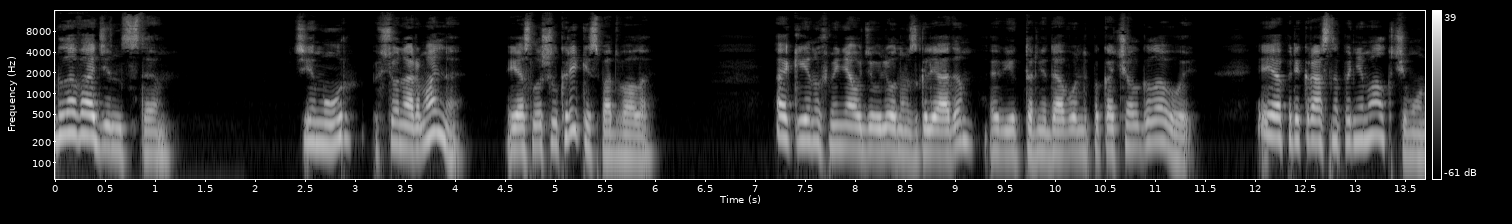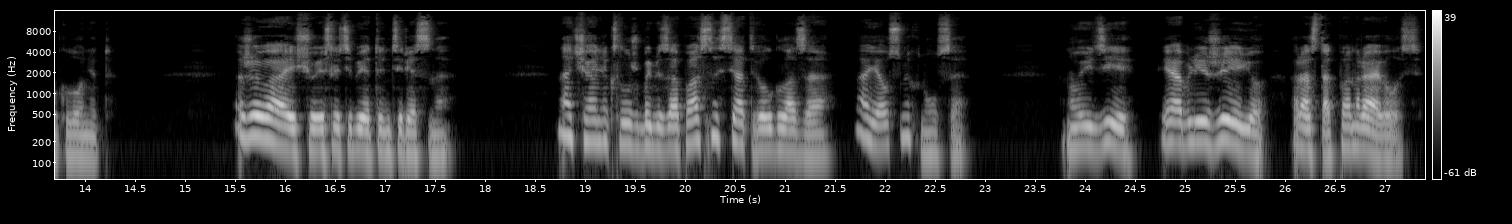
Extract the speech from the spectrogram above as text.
Глава одиннадцатая. «Тимур, все нормально?» Я слышал крики из подвала. Окинув меня удивленным взглядом, Виктор недовольно покачал головой. Я прекрасно понимал, к чему он клонит. «Жива еще, если тебе это интересно». Начальник службы безопасности отвел глаза, а я усмехнулся. «Ну иди и оближи ее, раз так понравилось».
